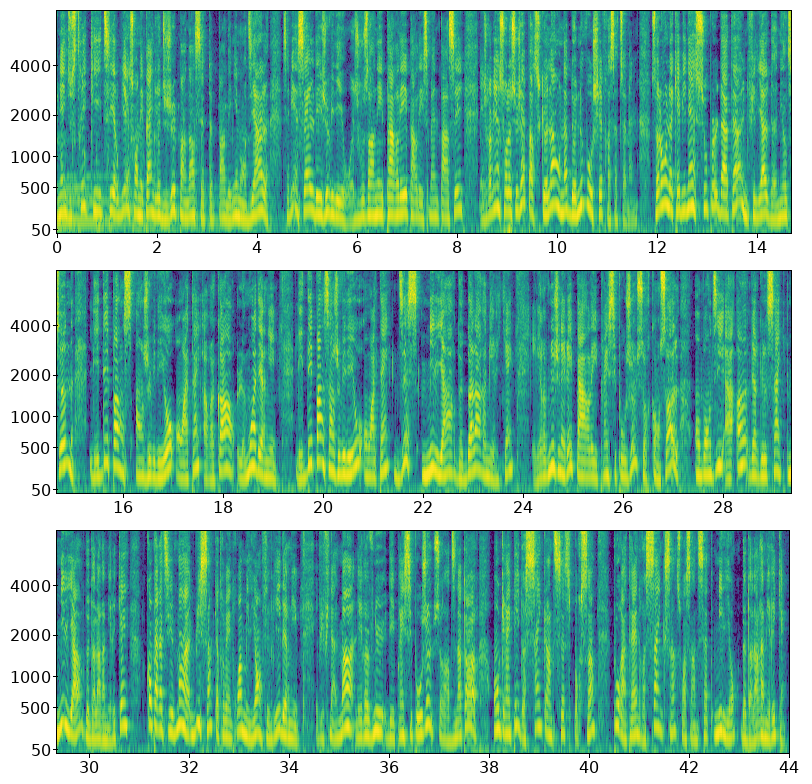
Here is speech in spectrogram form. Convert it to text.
Une industrie qui tire bien son épingle du jeu pendant cette pandémie mondiale, c'est bien celle des jeux vidéo. Je vous en ai parlé par les semaines passées, mais je reviens sur le sujet parce que là, on a de nouveaux chiffres cette semaine. Selon le cabinet Superdata, une filiale de Nielsen, les dépenses en jeux vidéo ont atteint un record le mois dernier. Les dépenses en jeux vidéo ont atteint 10 milliards de dollars américains et les revenus générés par les principaux jeux sur console ont bondi à 1,5 milliard de dollars américains, comparativement à 883 millions en février dernier. Et puis finalement, les revenus des principaux jeux sur ordinateur ont grimpé de 56% pour atteindre 567 millions de dollars américains.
